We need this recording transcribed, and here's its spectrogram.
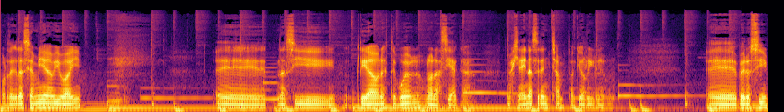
Por desgracia mía vivo ahí. Eh, nací criado en este pueblo. No nací acá imagináis nacer en Champa? Qué horrible. Eh, pero sí,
